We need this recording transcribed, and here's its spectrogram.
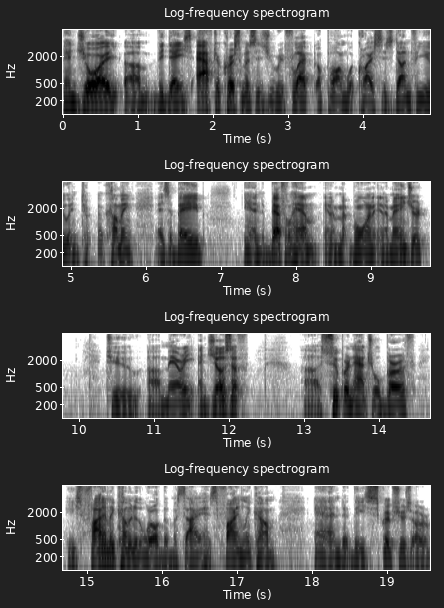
Enjoy um, the days after Christmas as you reflect upon what Christ has done for you in t- uh, coming as a babe in Bethlehem, in a, born in a manger to uh, Mary and Joseph. Uh, supernatural birth. He's finally come into the world. The Messiah has finally come, and the scriptures are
